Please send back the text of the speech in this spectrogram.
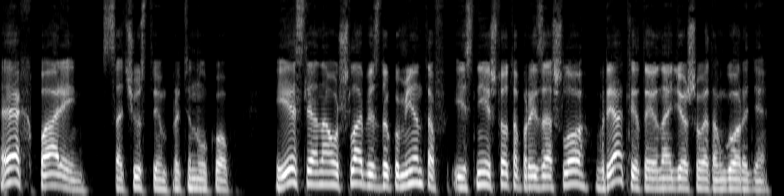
«Эх, парень!» — с сочувствием протянул коп. Если она ушла без документов и с ней что-то произошло, вряд ли ты ее найдешь в этом городе.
